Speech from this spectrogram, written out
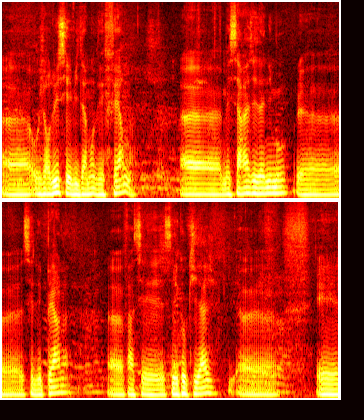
Euh, aujourd'hui, c'est évidemment des fermes, euh, mais ça reste des animaux. c'est des perles, enfin, c'est des coquillages. et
